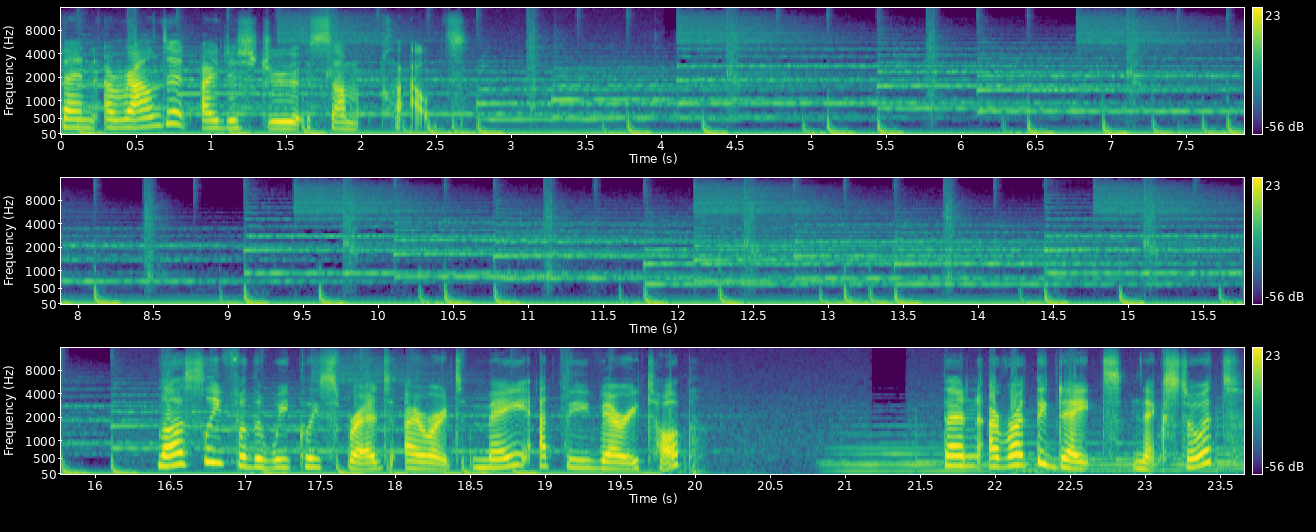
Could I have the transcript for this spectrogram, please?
Then around it, I just drew some clouds. Lastly, for the weekly spread, I wrote May at the very top, then I wrote the dates next to it.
